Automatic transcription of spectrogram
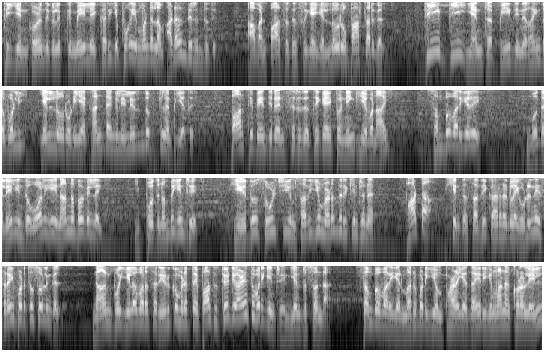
தீயின் குழந்தைகளுக்கு மேலே கரிய புகை மண்டலம் அடர்ந்திருந்தது. அவன் பார்த்த திசையை எல்லோரும் பார்த்தார்கள். தீ தீ என்ற பீதி நிறைந்த ஒளி எல்லோருடைய கண்டங்களிலிருந்தும் கிளம்பியது. பார்த்திபேந்திரன் சிறிது திகைப்பு நீங்கியவனாய் சம்புவரையரே முதலில் இந்த ஓலையை நான் நம்பவில்லை. இப்போது நம்புகின்றேன். ஏதோ சூழ்ச்சியும் சதியும் நடந்திருக்கின்றன. பாட்டா இந்த சதிகாரர்களை உடனே சிறைப்படுத்த சொல்லுங்கள். நான் போய் இளவரசர் இருக்கும் இடத்தை பார்த்து தேடி அழைத்து வருகின்றேன் என்று சொன்னான். சம்புவரையர் மறுபடியும் பழைய தைரியமான குரலில்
